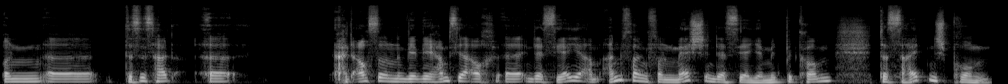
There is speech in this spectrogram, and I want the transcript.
Und äh, das ist halt, äh, halt auch so ein, wir, wir haben es ja auch äh, in der Serie am Anfang von Mesh in der Serie mitbekommen, dass Seitensprung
